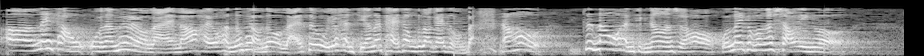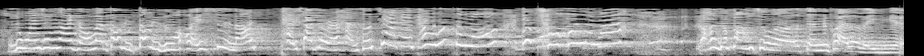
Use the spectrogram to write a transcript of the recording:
呃，那场我男朋友有来，然后还有很多朋友都有来，所以我就很紧张，在台上不知道该怎么办。然后正当我很紧张的时候，我麦克风就消音了，我就完全不知道该怎么办，到底到底怎么回事？然后台下就有人喊说嫁给他，我说什么要求婚了吗？出了生日快乐的音乐。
